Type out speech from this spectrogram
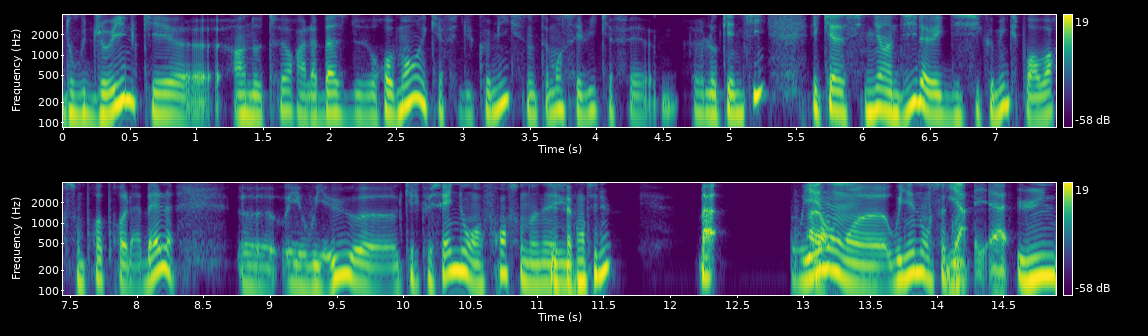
donc Joe Hill, qui est euh, un auteur à la base de romans et qui a fait du comics, notamment c'est lui qui a fait euh, Lock and Key et qui a signé un deal avec DC Comics pour avoir son propre label et où il y a eu quelques séries. Nous en France, on en a Et eu. ça continue? Oui Alors, et non, euh, oui et non, ça Il y a, il y a une,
